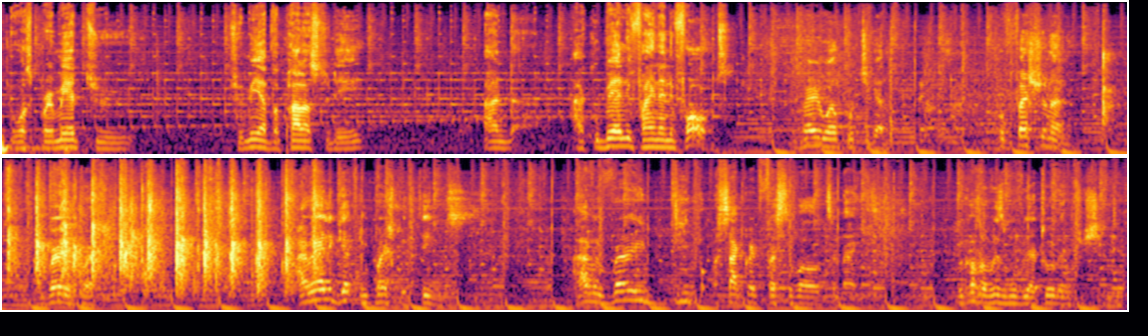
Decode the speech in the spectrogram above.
it was premiered to to me at the palace today and I could barely find any fault. Very well put together. Professionally. I'm very impressed. I rarely get impressed with things. I have a very deep sacred festival tonight. Because of this movie, I told them to shoot it.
